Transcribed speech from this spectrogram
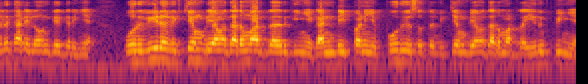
எதுக்காண்டி லோன் கேட்குறீங்க ஒரு வீடை விற்க முடியாமல் தடுமாற்றத்தில் இருக்கீங்க. கண்டிப்பாக நீங்கள் பூர்வீக சொத்தை விற்க முடியாமல் தடுமாற்றத்தில் இருப்பீங்க.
